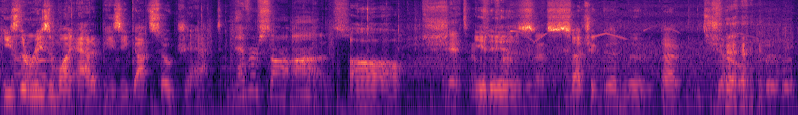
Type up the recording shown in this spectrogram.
He's the Uh. reason why Adebisi got so jacked. Never saw Oz. Oh, Shit. It is such a good movie, uh, show movie.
